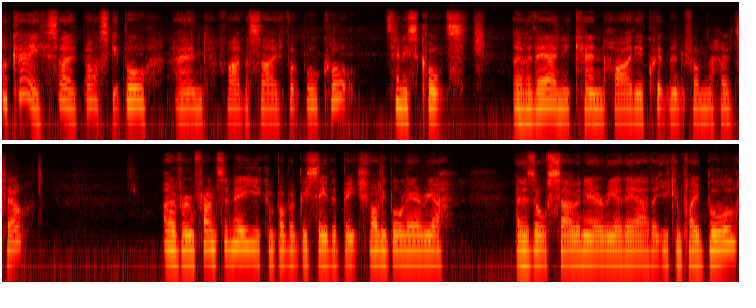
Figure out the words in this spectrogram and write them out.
Okay, so basketball and five-a-side football court tennis courts over there and you can hire the equipment from the hotel. Over in front of me you can probably see the beach volleyball area and there's also an area there that you can play ball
